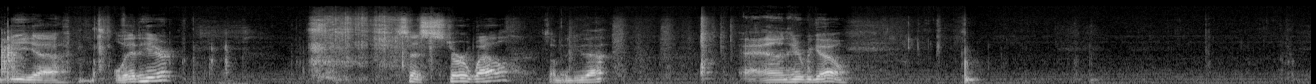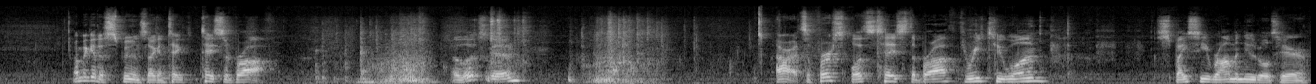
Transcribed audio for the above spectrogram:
the uh, lid here. It says stir well, so I'm going to do that. And here we go. Let me get a spoon so I can take taste the broth. It looks good. All right, so first let's taste the broth. Three, two, one. Spicy ramen noodles here.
